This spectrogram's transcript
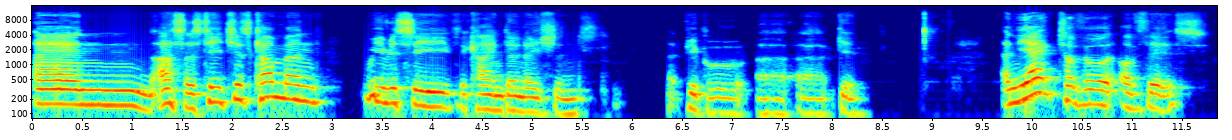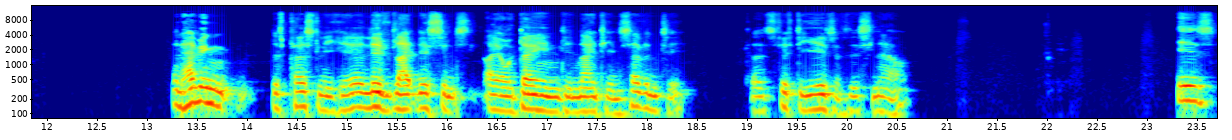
And us as teachers come and we receive the kind donations that people uh, uh, give. And the act of, of this, and having just personally here lived like this since I ordained in 1970, so it's 50 years of this now, is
